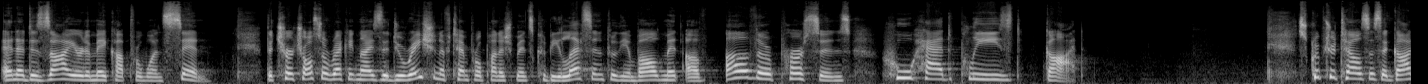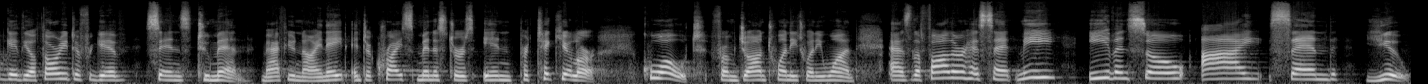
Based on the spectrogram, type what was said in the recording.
and a desire to make up for one's sin. The church also recognized the duration of temporal punishments could be lessened through the involvement of other persons who had pleased God. Scripture tells us that God gave the authority to forgive sins to men, Matthew 9 8, and to Christ's ministers in particular. Quote from John 20 21 As the Father has sent me, even so I send you.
